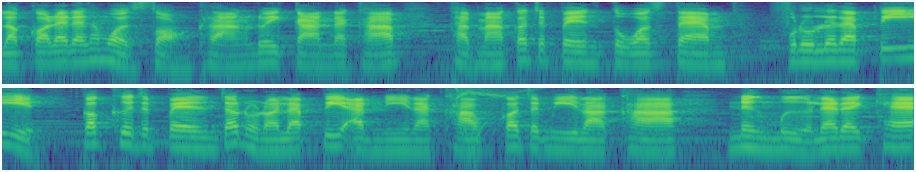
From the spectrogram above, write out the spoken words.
แล้วก็ได้ได้ทั้งหมด 2 ครั้งด้วยกันนะครับ ถัดมาก็จะเป็นตัวสแตมฟรูเลปปี้ก็คือจะเป็นเจ้าหนูน้อยแรปปี้อันนี้นะครับ ก็จะมีราคา 10,000และได้แค่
